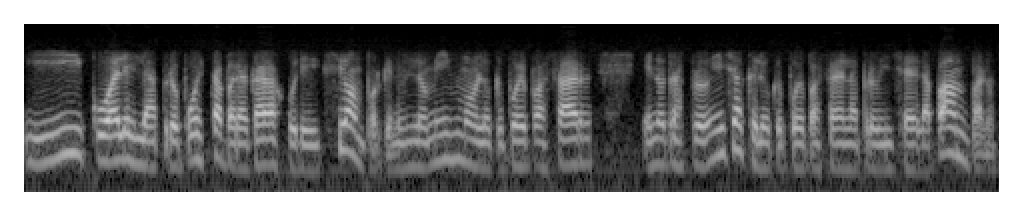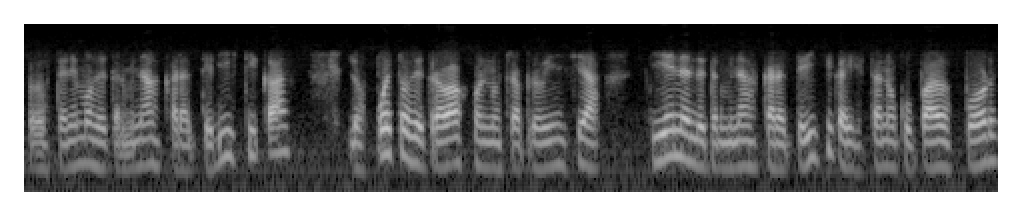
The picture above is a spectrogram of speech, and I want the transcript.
y cuál es la propuesta para cada jurisdicción, porque no es lo mismo lo que puede pasar en otras provincias que lo que puede pasar en la provincia de La Pampa. Nosotros tenemos determinadas características, los puestos de trabajo en nuestra provincia tienen determinadas características y están ocupados por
